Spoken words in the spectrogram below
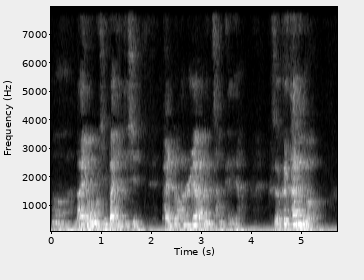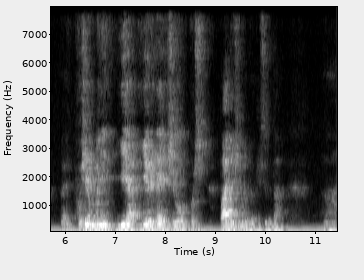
어, 나이 먹으면 힘 빠지듯이 발도 안 올라가는 상태예요. 그래서 그렇다는 거 보시는 분이 이해, 이해를 해 주시고 보시, 봐주시면 좋겠습니다. 어,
